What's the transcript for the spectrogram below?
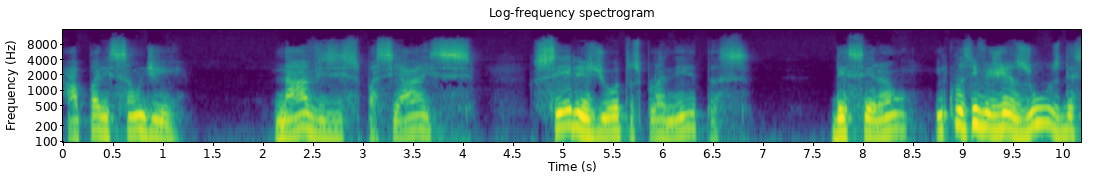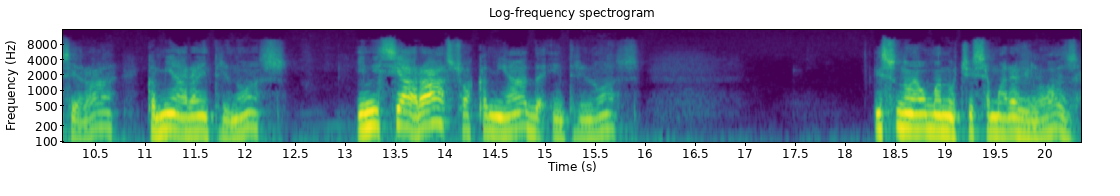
a aparição de naves espaciais, seres de outros planetas descerão Inclusive, Jesus descerá, caminhará entre nós, iniciará sua caminhada entre nós. Isso não é uma notícia maravilhosa?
